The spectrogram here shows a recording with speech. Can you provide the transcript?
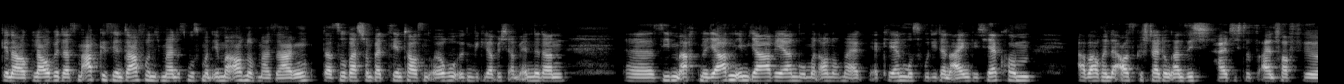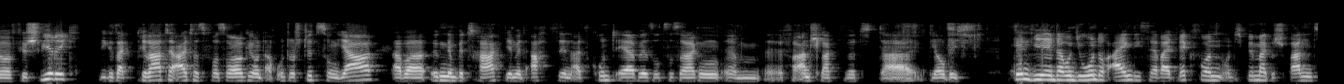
genau, glaube, dass man abgesehen davon, ich meine, das muss man immer auch nochmal sagen, dass sowas schon bei 10.000 Euro irgendwie, glaube ich, am Ende dann äh, 7, 8 Milliarden im Jahr wären, wo man auch nochmal erklären muss, wo die dann eigentlich herkommen. Aber auch in der Ausgestaltung an sich halte ich das einfach für, für schwierig. Wie gesagt, private Altersvorsorge und auch Unterstützung ja, aber irgendein Betrag, der mit 18 als Grunderbe sozusagen ähm, äh, veranschlagt wird, da glaube ich, sind wir in der Union doch eigentlich sehr weit weg von. Und ich bin mal gespannt.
